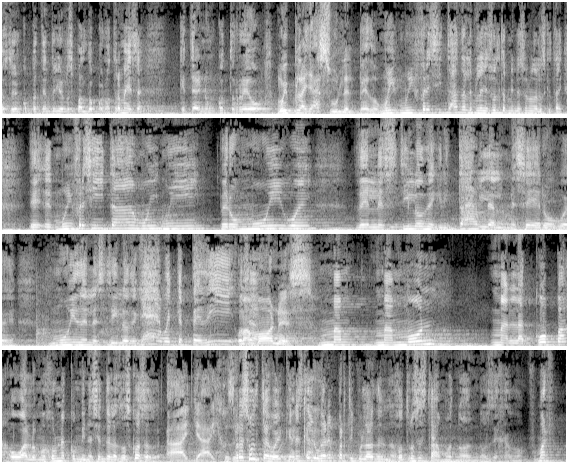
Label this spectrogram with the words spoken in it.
estoy compartiendo yo respaldo con otra mesa que traen un cotorreo Muy playa azul el pedo, güey. muy muy fresita. Ándale, Playa Azul también es uno de los que trae. Eh, eh, muy fresita, muy muy pero muy güey del estilo de gritarle al mesero, güey. Muy del estilo de, "Eh, güey, te pedí." O sea, Mamones. mam- mamón mala copa o a lo mejor una combinación de las dos cosas, güey. Ah, ya, hijos de Resulta, güey, que en este lugar en particular donde nosotros estábamos no nos dejaban fumar.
